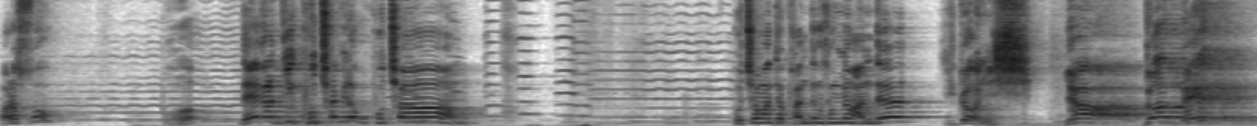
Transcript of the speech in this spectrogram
알았어? 뭐? 내가 네 고참이라고 고참 고참한테 관등 성명 안 돼? 이런 씨. 야, 너 내.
